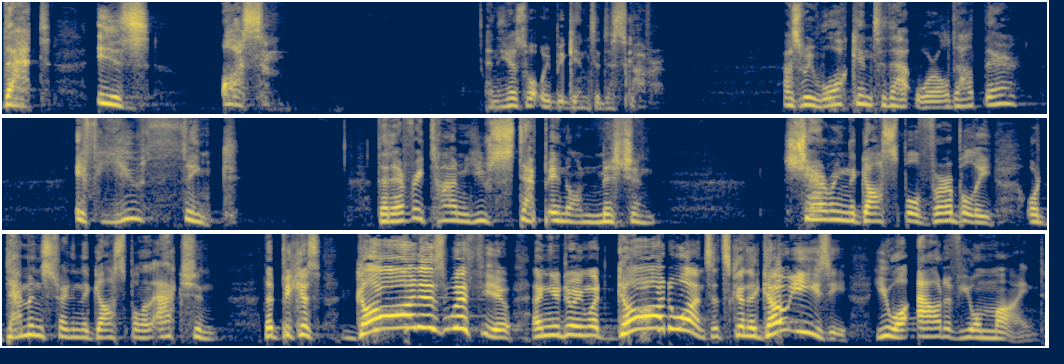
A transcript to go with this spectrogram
That is awesome. And here's what we begin to discover. As we walk into that world out there, if you think that every time you step in on mission, sharing the gospel verbally or demonstrating the gospel in action, that because God is with you and you're doing what God wants, it's going to go easy, you are out of your mind.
